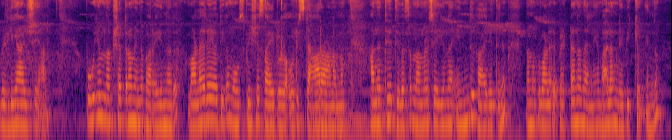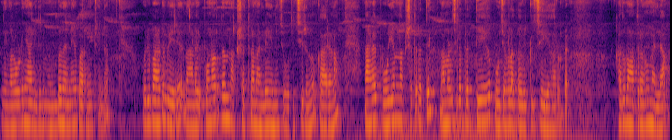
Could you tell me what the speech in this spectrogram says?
വെള്ളിയാഴ്ചയാണ്. പൂയം നക്ഷത്രം എന്ന് പറയുന്നത് വളരെയധികം ഓസ്പീഷ്യസ് ആയിട്ടുള്ള ഒരു സ്റ്റാർ ആണെന്നും അന്നത്തെ ദിവസം നമ്മൾ ചെയ്യുന്ന എന്ത് കാര്യത്തിനും നമുക്ക് വളരെ പെട്ടെന്ന് തന്നെ ഫലം ലഭിക്കും എന്നും നിങ്ങളോട് ഞാൻ ഇതിനു മുൻപ് തന്നെ പറഞ്ഞിട്ടുണ്ട്. ഒരുപാട് പേര് നാളെ പുണർദം നക്ഷത്രമല്ലേ എന്ന് ചോദിച്ചിരുന്നു. കാരണം നാളെ പൂയം നക്ഷത്രത്തിൽ നമ്മൾ ചില പ്രത്യേക പൂജകളൊക്കെ വീട്ടിൽ ചെയ്യാറുണ്ട്. അതുമാത്രവുമല്ല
